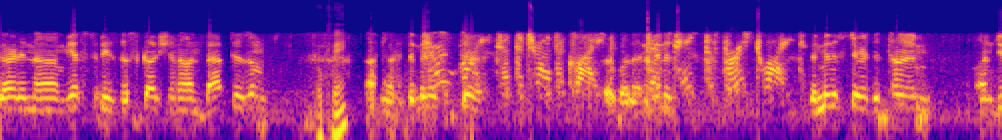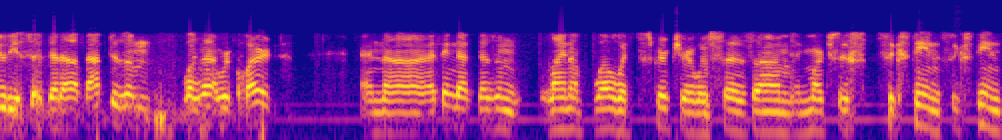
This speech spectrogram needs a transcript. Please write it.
regarding um, yesterday's discussion on baptism. Okay. Uh, the minister. the traffic light. Sorry about that. The minister, take the first right. the minister at the time on duty said that uh, baptism was not required, and uh, I think that doesn't line up well with Scripture, which says um, in Mark 6, 16, 16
